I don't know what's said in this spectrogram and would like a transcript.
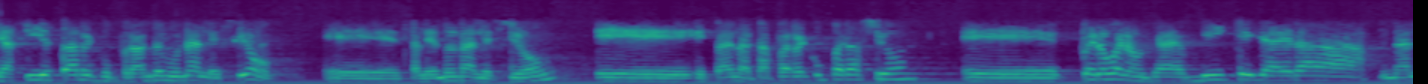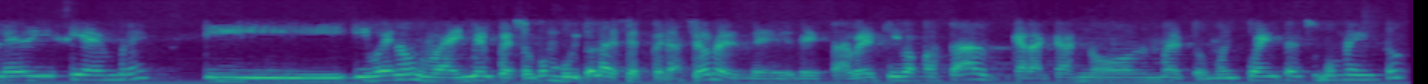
y así yo estaba recuperándome una lesión, eh, saliendo de una lesión, eh, estaba en la etapa de recuperación, eh, pero bueno, ya vi que ya era finales de diciembre, y, y, bueno, ahí me empezó con poquito la desesperación de, de, saber qué iba a pasar. Caracas no me tomó en cuenta en su momento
